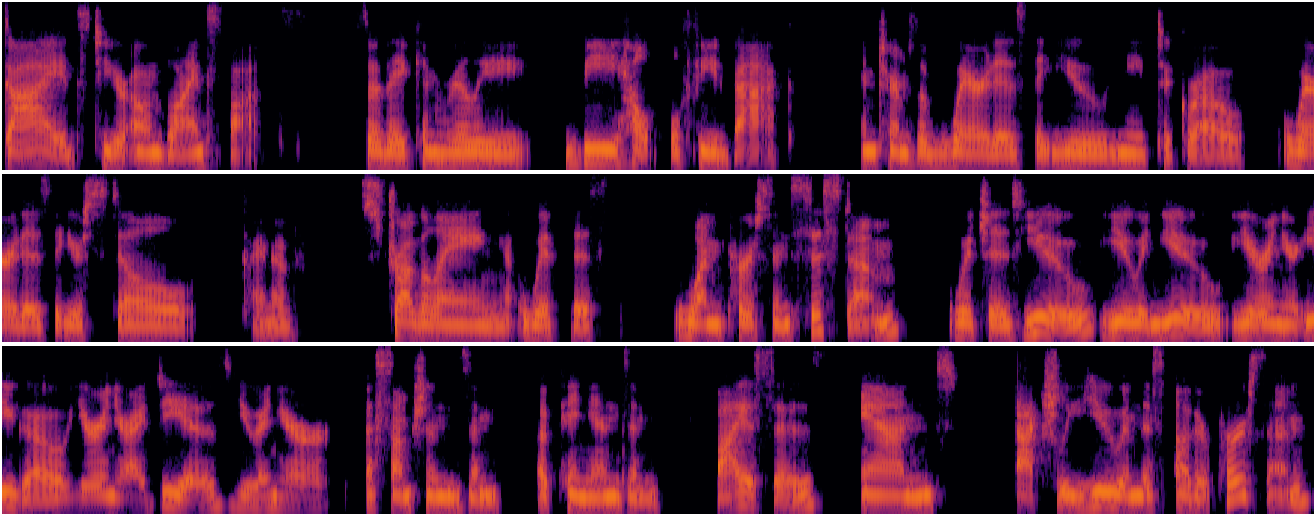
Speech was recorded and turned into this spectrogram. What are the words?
guides to your own blind spots so they can really be helpful feedback in terms of where it is that you need to grow, where it is that you're still kind of struggling with this one person system, which is you, you and you, you're in your ego, you're in your ideas, you and your assumptions and opinions and biases, and actually you and this other person.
